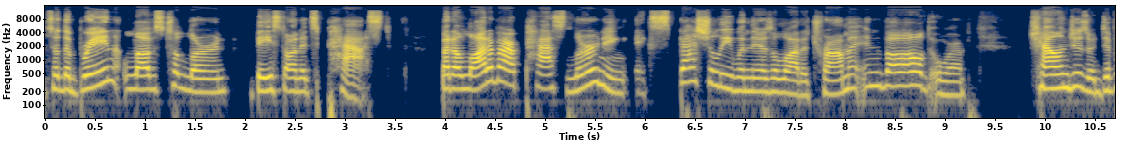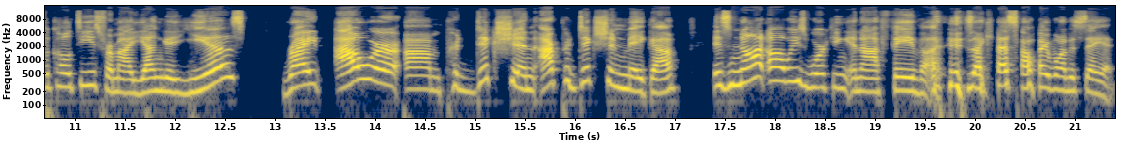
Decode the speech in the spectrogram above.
So the brain loves to learn based on its past. But a lot of our past learning, especially when there's a lot of trauma involved or challenges or difficulties from our younger years, right? Our um, prediction, our prediction maker is not always working in our favor, is I guess how I want to say it.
